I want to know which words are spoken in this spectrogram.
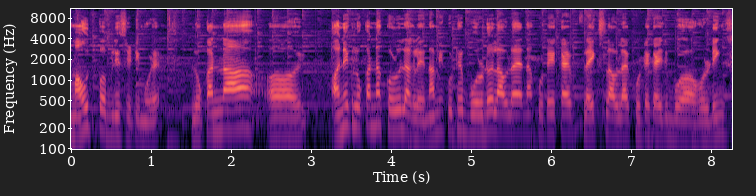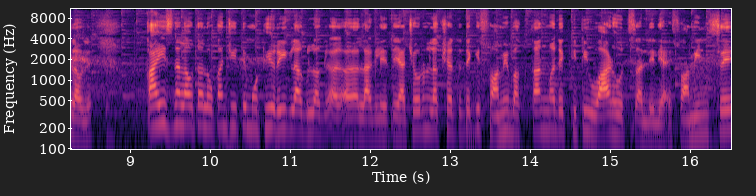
माउथ पब्लिसिटीमुळे लोकांना अनेक लोकांना कळू लागले ना मी कुठे बोर्ड लावला आहे ना कुठे काय फ्लेक्स लावला आहे कुठे काही बो होर्डिंग्स लावले. काहीच न लावता लोकांची इथे मोठी रीग लागू लाग लागली आहे. याच्यावरून लक्षात येते की स्वामी भक्तांमध्ये किती वाढ होत चाललेली आहे. स्वामींचे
